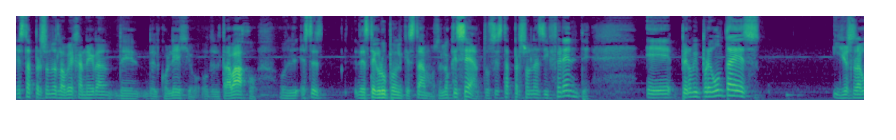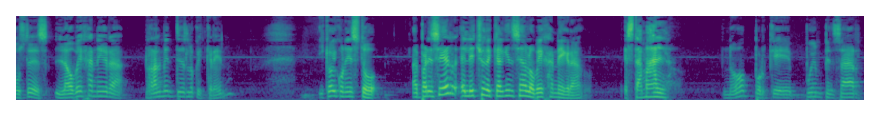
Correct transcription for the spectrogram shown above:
esta persona es la oveja negra del colegio o del trabajo, o de este, de este grupo en el que estamos, de lo que sea, entonces esta persona es diferente. Eh, pero mi pregunta es, y yo se la hago a ustedes, ¿la oveja negra realmente es lo que creen? ¿Y qué voy con esto? Al parecer, el hecho de que alguien sea la oveja negra está mal, ¿no? Porque pueden pensar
